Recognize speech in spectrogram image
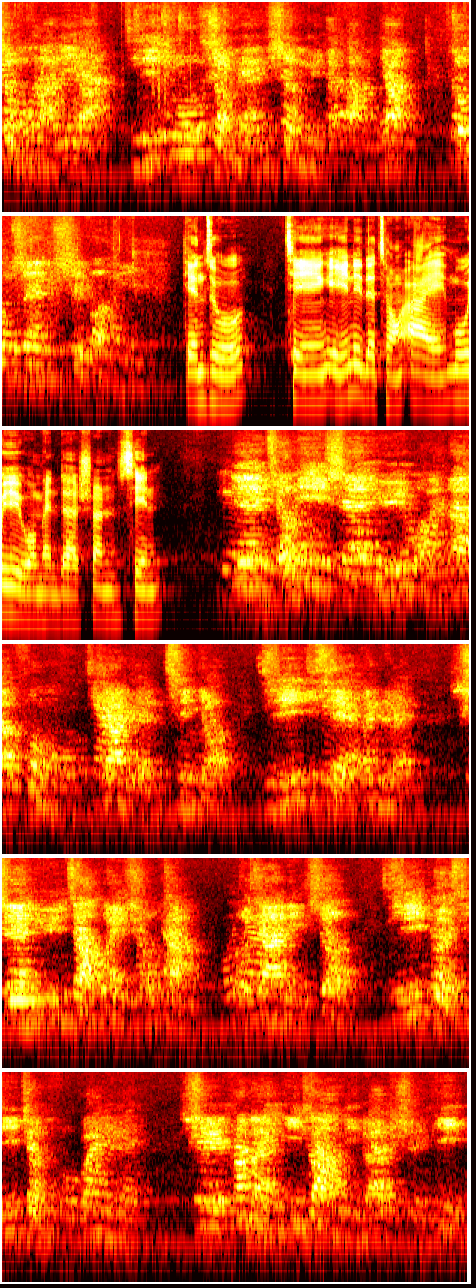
圣母玛利亚，基督圣人圣女的榜样，终身侍奉你。天主，请以你的宠爱沐浴我们的身心。也求你施恩于我们的父母、家人、亲友及一切恩人，施恩于教会首长、国家领袖及各级官员，使他们依照你的旨意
